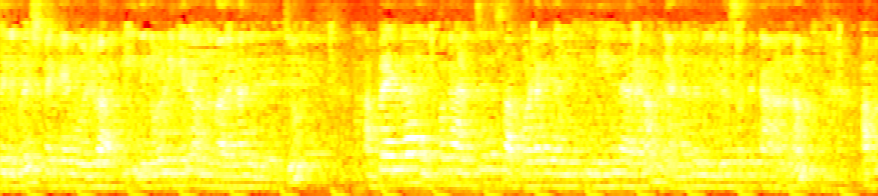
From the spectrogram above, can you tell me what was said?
സെലിബ്രേഷൻ ഒക്കെ അങ്ങ് ഒഴിവാക്കി. നിങ്ങളോട് ഇങ്ങനെ വന്ന് പറയാമെന്ന് വിചാരിച്ചു. അപ്പൊ എന്താ ഇപ്പൊ കാണിച്ച സപ്പോർട്ടൊക്കെ ഞങ്ങൾക്ക് ഇനിയും തരണം. ഞങ്ങളുടെ വീഡിയോസ് ഒക്കെ കാണണം. അപ്പൊ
